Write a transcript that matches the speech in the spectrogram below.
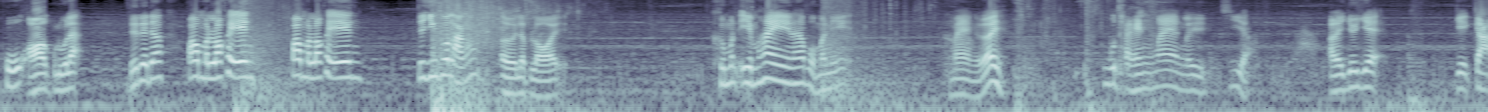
โหอ๋อกูรู้แล้วเดี๋ยวเดี๋ยวเดี๋ยวเป้ามันล็อกให้เอง เป้ามันล็อกให้เอง จะยิงตัวหลัง เออเรียบร้อย คือมันเอมให้นะครับผมอันนี้ แม่งเอ้ยกูแทงแม่งเลยเชี่ยอะไรเยอะแยะ เกะกะ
